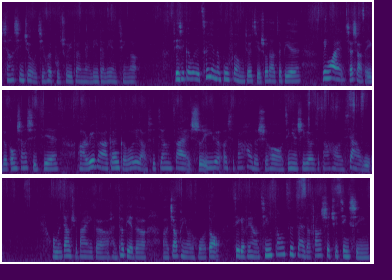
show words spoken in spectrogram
相信就有机会谱出一段美丽的恋情了。谢谢各位，测验的部分我们就解说到这边。另外，小小的一个工商时间啊，Riva 跟葛洛丽老师将在十一月二十八号的时候，今年十一月二十八号下午，我们将举办一个很特别的呃交朋友的活动，是一个非常轻松自在的方式去进行。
